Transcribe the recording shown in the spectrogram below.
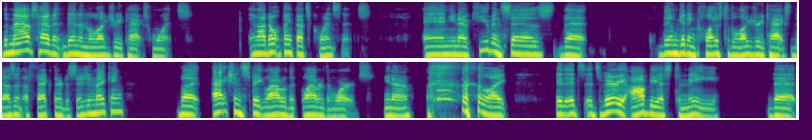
the Mavs haven't been in the luxury tax once, and I don't think that's a coincidence. And you know, Cuban says that them getting close to the luxury tax doesn't affect their decision making, but actions speak louder than louder than words. You know, like it, it's it's very obvious to me that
